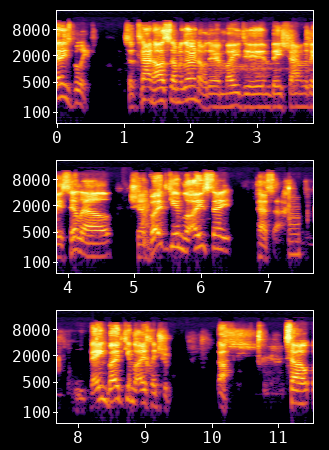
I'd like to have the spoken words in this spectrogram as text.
then he's believed. So Tanan Hasam we learn over there, Maidim Beis Sham Beis Hillel Shebaitkim La'isei Pesach. Oh, so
